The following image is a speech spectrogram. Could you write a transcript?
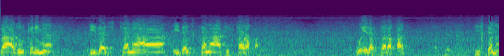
بعض الكلمات إذا اجتمع إذا اجتمعت افترقت. وإذا افترقت اجتمع.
